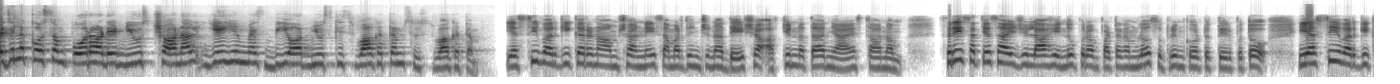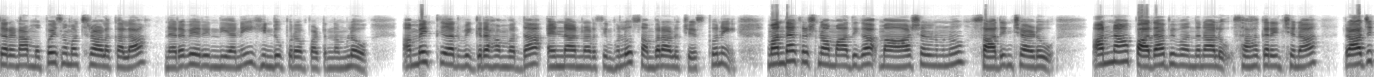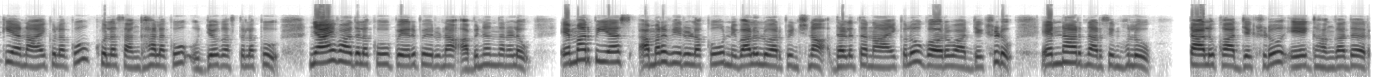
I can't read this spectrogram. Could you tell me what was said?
ప్రజల కోసం పోరాడే న్యూస్ ఛానల్ ఏఎంఎస్ బిఆర్ న్యూస్కి స్వాగతం సుస్వాగతం. ఎస్సీ వర్గీకరణ అంశాన్ని సమర్థించిన దేశ అత్యున్నత న్యాయస్థానం శ్రీ సత్యసాయి జిల్లా హిందూపురం పట్టణంలో సుప్రీంకోర్టు తీర్పుతో ఎస్సీ వర్గీకరణ ముప్పై సంవత్సరాల కళ నెరవేరింది అని హిందూపురం పట్టణంలో అంబేద్కర్ విగ్రహం వద్ద ఎన్ఆర్ నరసింహులు సంబరాలు చేసుకుని మందాకృష్ణ మాదిగా మా ఆశలను సాధించాడు. అన్న పాదాభివందనాలు సహకరించిన రాజకీయ నాయకులకు కుల సంఘాలకు ఉద్యోగస్తులకు న్యాయవాదులకు పేరు పేరున అభినందనలు. ఎంఆర్పిఎస్ అమరవీరులకు నివాళులు అర్పించిన దళిత నాయకులు గౌరవ అధ్యక్షుడు ఎన్ఆర్ నరసింహులు తాలూకా అధ్యక్షుడు ఏ గంగాధర్.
